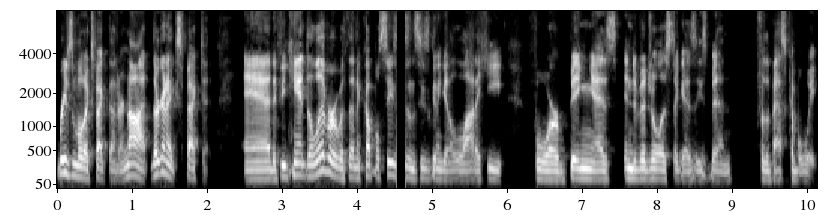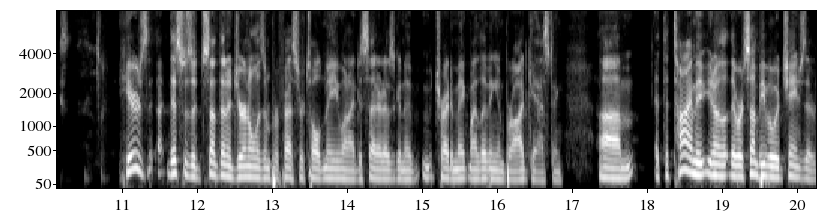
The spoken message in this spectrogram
reasonable to expect that or not, they're going to expect it. And if he can't deliver within a couple seasons, he's going to get a lot of heat for being as individualistic as he's been for the past couple weeks. Here's uh, this was a, something a journalism professor told me when I decided I was going to try to make my living in broadcasting. Um, at the time, you know, there were some people who would change their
